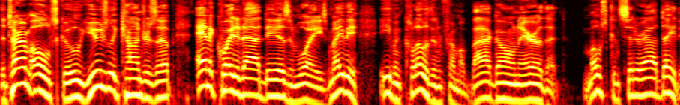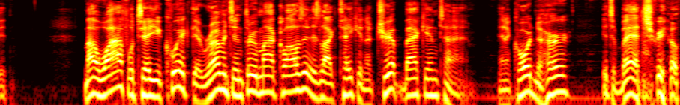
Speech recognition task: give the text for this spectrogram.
The term old school usually conjures up antiquated ideas and ways, maybe even clothing from a bygone era that most consider outdated. My wife will tell you quick that rummaging through my closet is like taking a trip back in time. And according to her, it's a bad trip.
